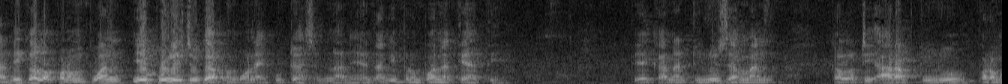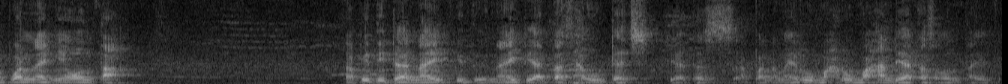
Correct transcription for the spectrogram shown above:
tapi kalau perempuan ya boleh juga perempuan naik kuda sebenarnya, tapi perempuan hati-hati. Ya karena dulu zaman kalau di Arab dulu perempuan naiknya onta. Tapi tidak naik itu, naik di atas haudaj, di atas apa namanya rumah-rumahan di atas onta itu.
